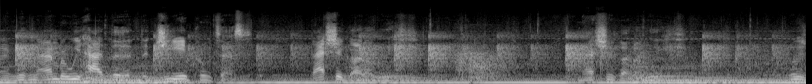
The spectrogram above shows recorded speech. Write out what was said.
I mean? I remember we had the, the GA protest. That shit got unleashed. That shit got unleashed. Those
